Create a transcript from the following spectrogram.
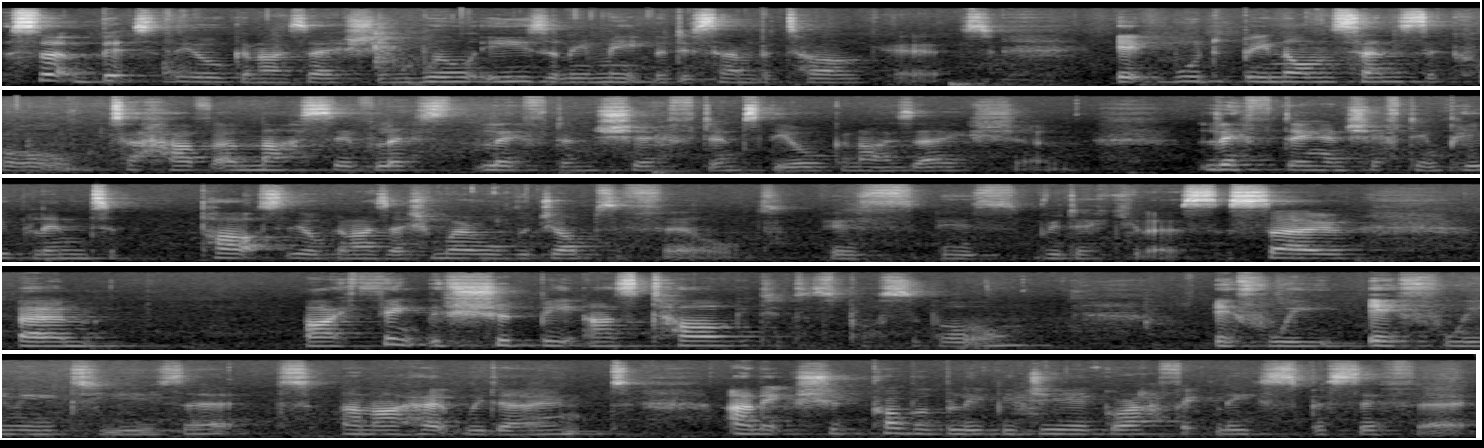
certain bits of the organisation will easily meet the December target. It would be nonsensical to have a massive list, lift and shift into the organisation. Lifting and shifting people into parts of the organisation where all the jobs are filled is, is ridiculous. So um, I think this should be as targeted as possible if we if we need to use it and I hope we don't and it should probably be geographically specific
